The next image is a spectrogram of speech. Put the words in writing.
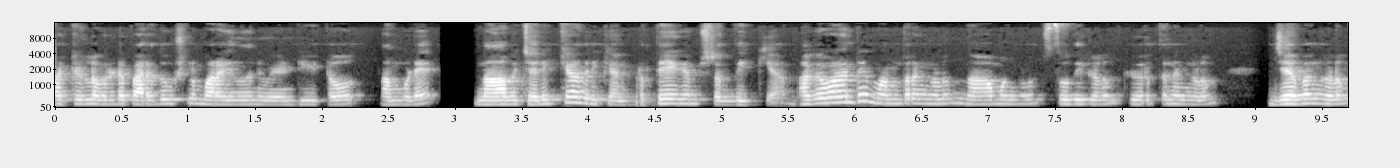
മറ്റുള്ളവരുടെ പരദൂഷണം പറയുന്നതിന് വേണ്ടിയിട്ടോ നമ്മുടെ നാവ് ചലിക്കാതിരിക്കാൻ പ്രത്യേകം ശ്രദ്ധിക്കുക. ഭഗവാന്റെ മന്ത്രങ്ങളും നാമങ്ങളും സ്തുതികളും കീർത്തനങ്ങളും ജപങ്ങളും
